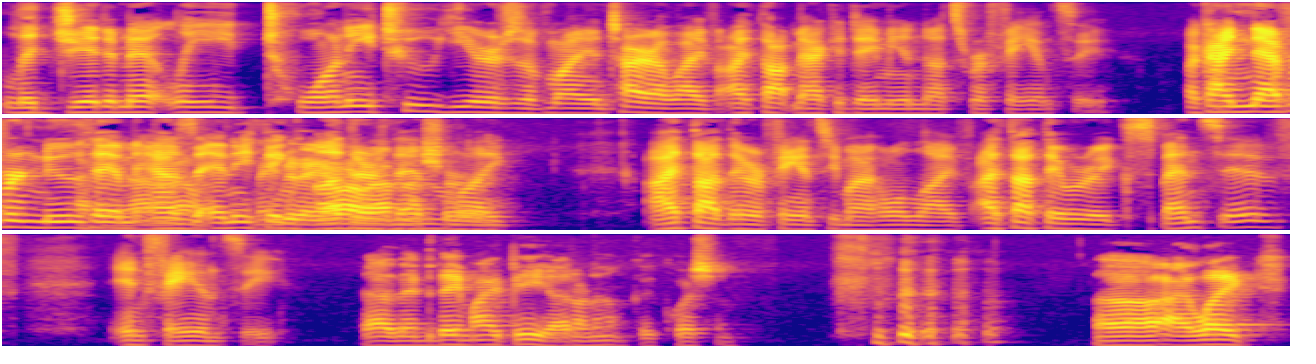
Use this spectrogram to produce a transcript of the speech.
legitimately 22 years of my entire life I thought macadamia nuts were fancy. Like I never knew I them mean, I as know. anything other are, than sure. like I thought they were fancy my whole life. I thought they were expensive and fancy. uh, they, they might be. I don't know. Good question. uh, I like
